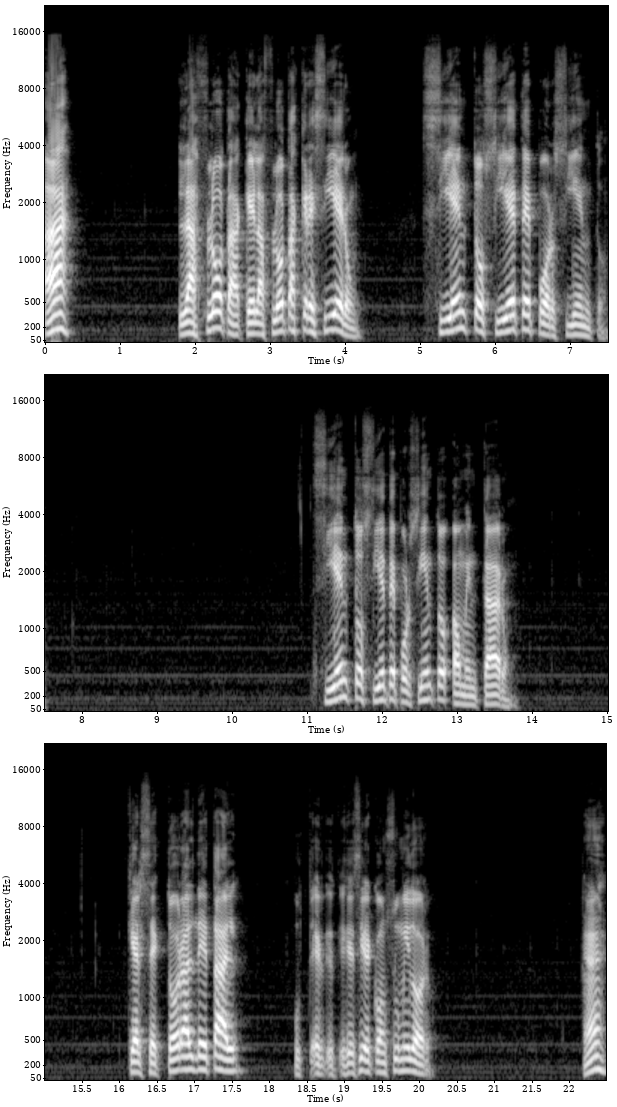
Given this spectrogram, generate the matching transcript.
a la flota, que las flotas crecieron 107%. 107% aumentaron que el sector al detal, es decir, el consumidor, ¿eh?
